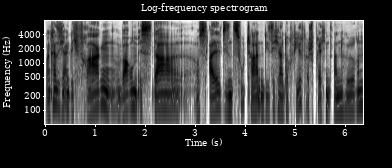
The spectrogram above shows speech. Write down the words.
Man kann sich eigentlich fragen, warum ist da aus all diesen Zutaten, die sich ja doch vielversprechend anhören,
